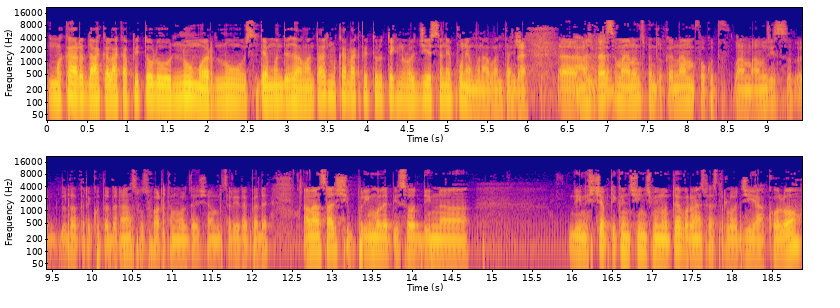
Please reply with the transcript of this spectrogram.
măcar dacă la capitolul număr nu suntem în dezavantaj, măcar la capitolul tehnologie să ne punem în avantaj. Da. Uh, aș vrea să mai anunț pentru că n-am făcut, am, am zis de data trecută, dar n-am spus foarte multe și am sărit repede. Am lansat și primul episod din uh, din Sceptic în 5 minute, vorbim despre astrologie acolo.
